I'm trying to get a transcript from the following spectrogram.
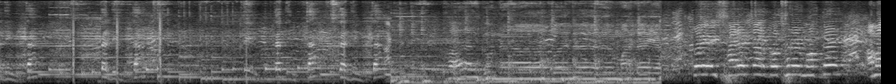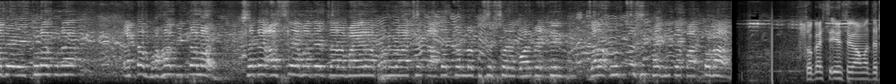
Tadinta, tadinta, tadinta, tadinta. তো এই সাড়ে চার বছরের মধ্যে আমাদের এই তুলাকুনা একটা মহাবিদ্যালয় সেটা আজকে আমাদের যারা মায়েরা বোনেরা আছে তাদের জন্য বিশেষ করে গর্বের দিন। যারা উচ্চ শিক্ষায় নিতে পারতো না। তো এই হচ্ছে আমাদের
